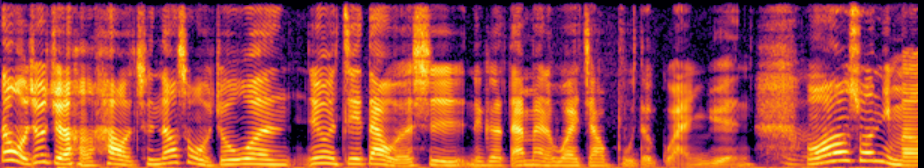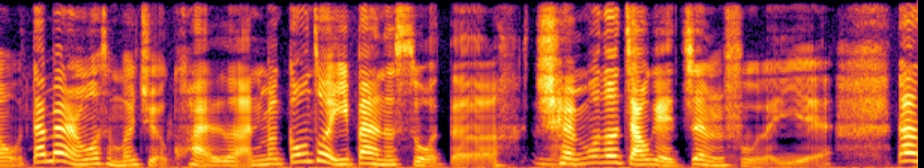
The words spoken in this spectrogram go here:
那我就觉得很好奇，那时候我就问，因为接待我的是那个丹麦的外交部的官员，我要说，你们丹麦人为什么会觉得快乐啊？你们工作一半的所得全部都交给政府了耶。那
